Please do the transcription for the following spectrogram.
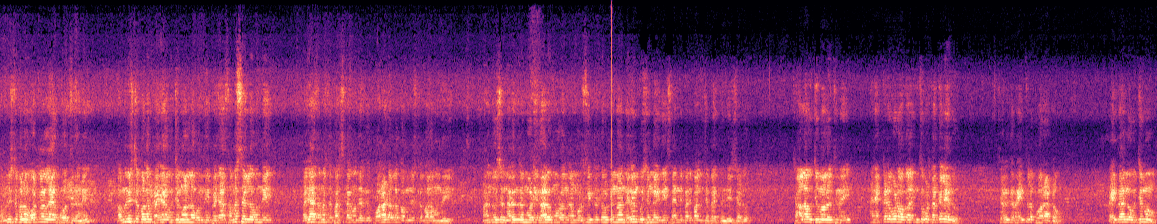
కమ్యూనిస్టు బలం ఓట్లలో లేకపోవచ్చు కానీ కమ్యూనిస్టు బలం ప్రజా ఉద్యమాల్లో ఉంది ప్రజా సమస్యల్లో ఉంది ప్రజా సమస్యల పరిష్కారం జరిగే పోరాటంలో కమ్యూనిస్టు బలం ఉంది. మనం చూసిన నరేంద్ర మోడీ గారు మూడు వందల మూడు సీట్లతోటి నిరంకుశంగా ఈ దేశాన్ని పరిపాలించే ప్రయత్నం చేశాడు. చాలా ఉద్యమాలు వచ్చినాయి. అని ఎక్కడ కూడా ఒక ఇంచు కూడా తగ్గలేదు. చివరికి రైతుల పోరాటం. రైతాంగ ఉద్యమం.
